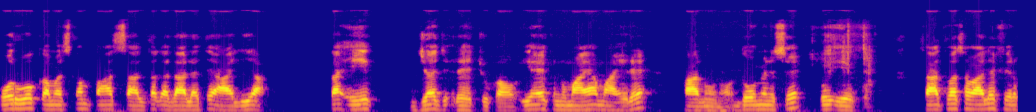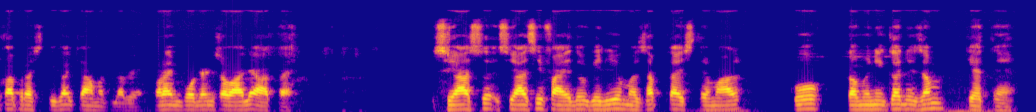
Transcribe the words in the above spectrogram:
और वो कम अज़ कम पाँच साल तक अदालत आलिया का एक जज रह चुका हो। या एक नुमाया माहिर कानून हो। दो में से कोई एक हो। सातवां सवाल है, फ़िरका परस्ती का क्या मतलब है? बड़ा इंपॉर्टेंट सवाल है, आता है। सियास, सियासी फ़ायदों के लिए मज़हब का इस्तेमाल को कम्युनिकलिज़म कहते हैं,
